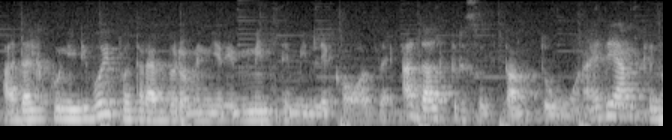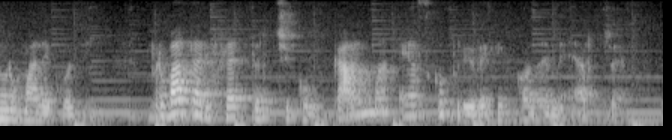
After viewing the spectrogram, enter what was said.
Ad alcuni di voi potrebbero venire in mente mille cose, ad altri soltanto una ed è anche normale così. Provate a rifletterci con calma e a scoprire che cosa emerge.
